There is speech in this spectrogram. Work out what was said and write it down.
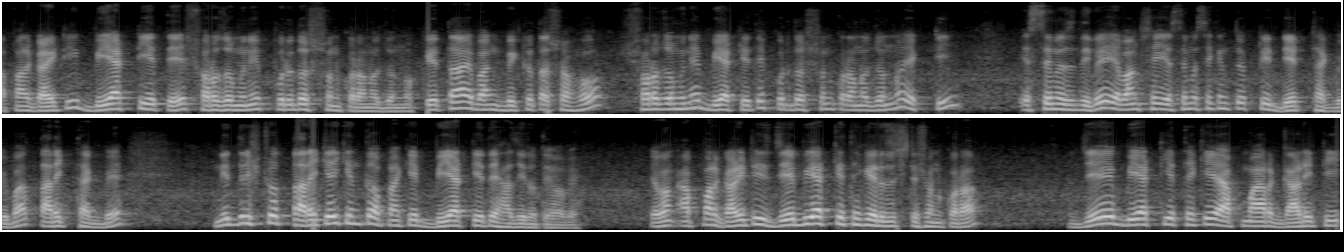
আপনার গাড়িটি বিআরটিএতে সরজমিনে পরিদর্শন করানোর জন্য। ক্রেতা এবং বিক্রেতা সহ সরজমিনে বিআরটিএতে পরিদর্শন করানোর জন্য একটি এস এম এস দিবে এবং সেই এস এম এসে কিন্তু একটি ডেট থাকবে বা তারিখ থাকবে। নির্দিষ্ট তারিখেই কিন্তু আপনাকে বিআরটিএতে হাজির হতে হবে। এবং আপনার গাড়িটি যে বিআরটি থেকে রেজিস্ট্রেশন করা যে বিআরটি থেকে আপনার গাড়িটি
